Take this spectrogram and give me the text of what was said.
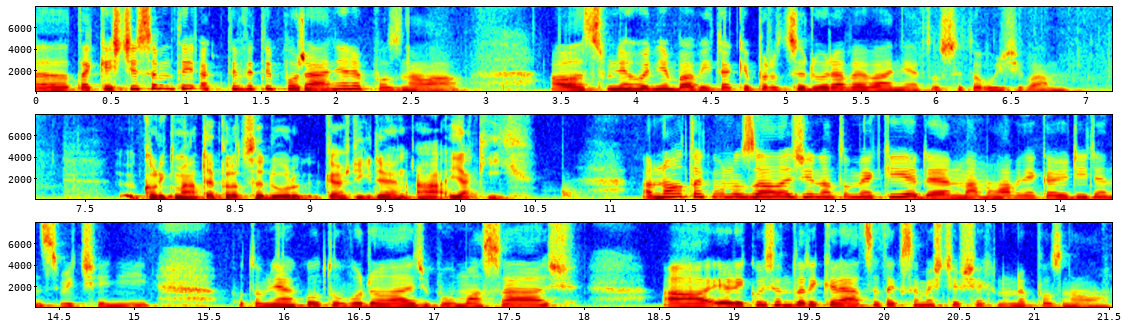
E, tak ještě jsem ty aktivity pořádně nepoznala, ale co mě hodně baví, tak je procedura ve vaně, to si to užívám. Kolik máte procedur každý den a jakých? Ano, tak ono záleží na tom, jaký je den. Mám hlavně každý den cvičení, potom nějakou tu vodoléčbu, masáž a jelikož jsem tady krátce, tak jsem ještě všechno nepoznala.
